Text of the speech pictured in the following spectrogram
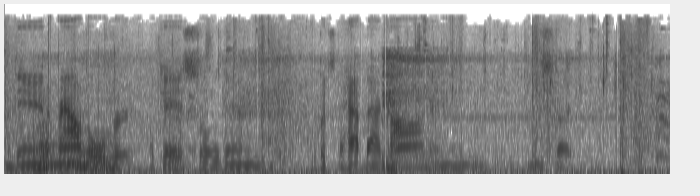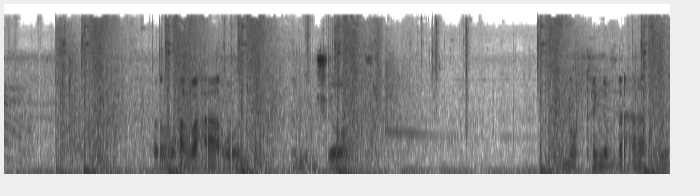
And then round Oh. over. Okay, so then puts the hat back on and then you start. I don't have a hat on. I'm getting shot. I'm not king of the hat here.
